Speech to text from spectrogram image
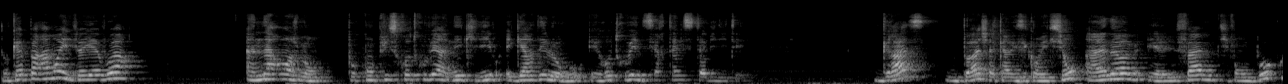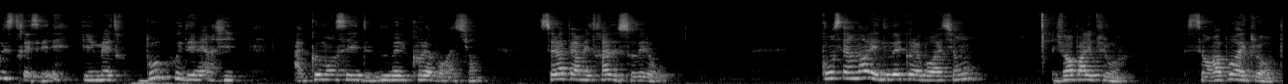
Donc apparemment, il va y avoir un arrangement pour qu'on puisse retrouver un équilibre et garder l'euro et retrouver une certaine stabilité. Grâce, ou pas, chacun avec ses convictions, à un homme et à une femme qui vont beaucoup stresser et mettre beaucoup d'énergie à commencer de nouvelles collaborations, cela permettra de sauver l'euro. Concernant les nouvelles collaborations, je vais en parler plus loin. C'est en rapport avec l'Europe.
